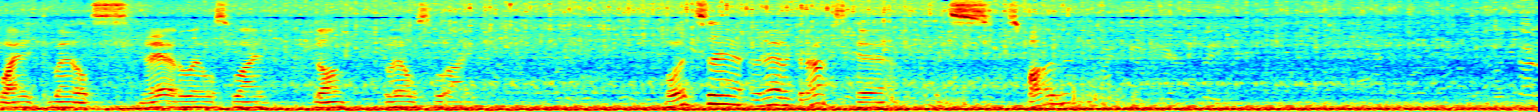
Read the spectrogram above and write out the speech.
White wheels, rear wheels wide, front whales white. What's the rear grass here? It's spoiler? Start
